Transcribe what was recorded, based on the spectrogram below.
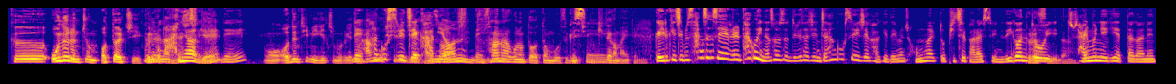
그 오늘은 좀 어떨지 그리고 만약에 네, 네. 어, 얻은 팀이 이길지 모르겠지만 네, 한국 시리즈에 가면 네. 부산하고는 또 어떤 모습일지 기대가 많이 됩니다. 그러니까 이렇게 지금 상승세를 타고 있는 선수들이 사실 이제 한국 시리즈에 가게 되면 정말 또 빛을 발할 수 있는데 이건 그렇습니다. 또 잘못 얘기했다가는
